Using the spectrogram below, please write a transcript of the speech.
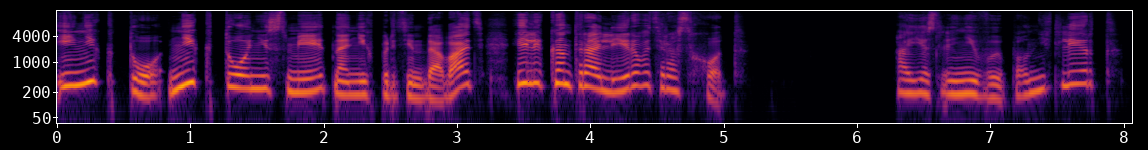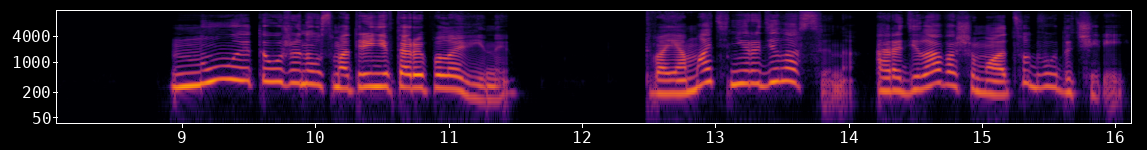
и никто, никто не смеет на них претендовать или контролировать расход. А если не выполнить лирт? Ну, это уже на усмотрение второй половины. Твоя мать не родила сына, а родила вашему отцу двух дочерей.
